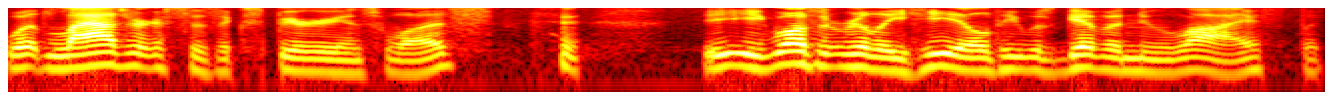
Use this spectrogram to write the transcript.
what Lazarus' experience was. he wasn't really healed, he was given new life, but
